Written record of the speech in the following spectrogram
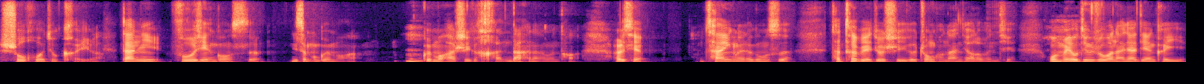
收货就可以了。但你服务型公司，你怎么规模化？嗯，规模化是一个很大很大的问题，而且。餐饮类的公司，它特别就是一个众口难调的问题。我没有听说过哪家店可以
